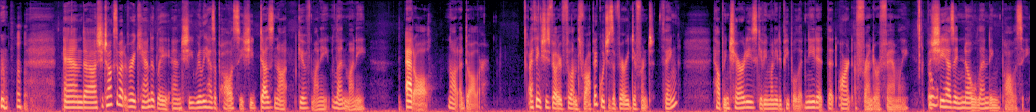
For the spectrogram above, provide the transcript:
and uh, she talks about it very candidly, and she really has a policy. She does not give money, lend money at all, not a dollar. I think she's very philanthropic, which is a very different thing. Helping charities, giving money to people that need it, that aren't a friend or a family. But But- she has a no lending policy.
